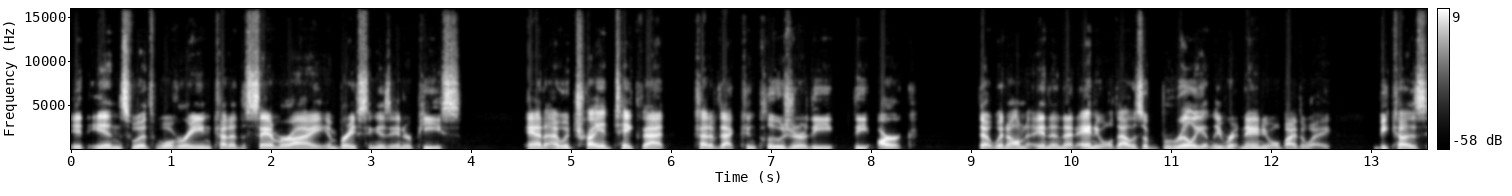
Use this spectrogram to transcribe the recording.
it ends with Wolverine, kind of the samurai, embracing his inner peace. And I would try and take that kind of that conclusion or the the arc that went on in, in that annual. That was a brilliantly written annual, by the way, because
